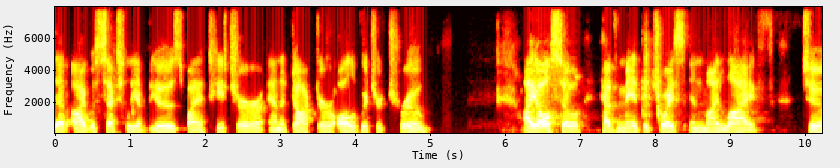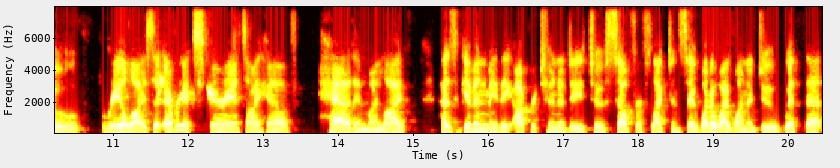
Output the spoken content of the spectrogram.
that I was sexually abused by a teacher and a doctor, all of which are true, I also have made the choice in my life to realize that every experience I have had in my life has given me the opportunity to self reflect and say, what do I want to do with that?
